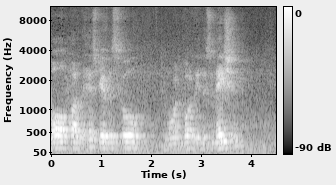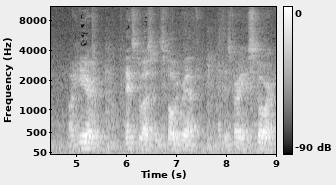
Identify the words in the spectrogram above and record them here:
all part of the history of this school, and more importantly, this nation, are here next to us for this photograph at this very historic,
